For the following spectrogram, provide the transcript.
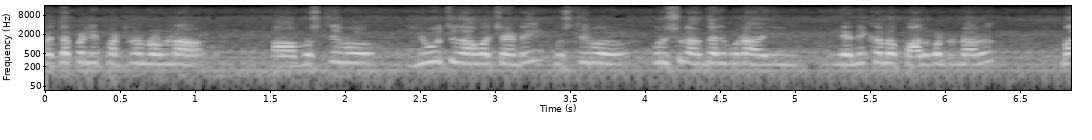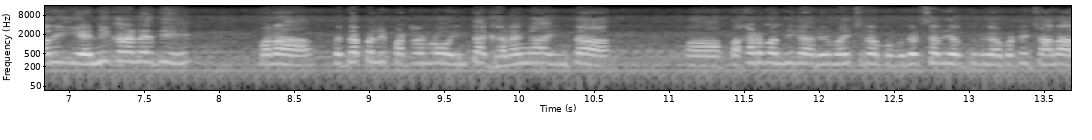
పెద్దపల్లి పట్టణంలో ఉన్న ముస్లిం యూత్ కావచ్చండి. ముస్లిం పురుషులందరూ కూడా ఈ ఎన్నికల్లో పాల్గొంటున్నారు. మరి ఈ ఎన్నికలు అనేది మన పెద్దపల్లి పట్టణంలో ఇంత ఘనంగా ఇంత పకడ్బందీగా నిర్వహించడం మొదటిసారి జరుగుతుంది కాబట్టి చాలా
